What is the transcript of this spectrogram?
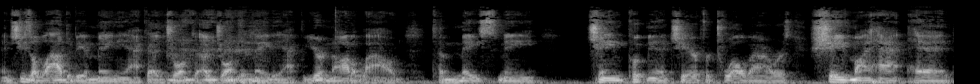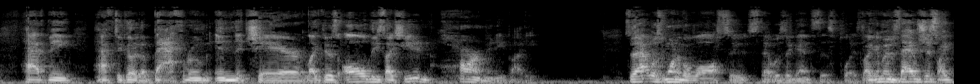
And she's allowed to be a maniac, a drunk, a drunken maniac. But you're not allowed to mace me, chain, put me in a chair for 12 hours, shave my hat head, have me have to go to the bathroom in the chair. Like there's all these, like she didn't harm anybody. So that was one of the lawsuits that was against this place. Like I mean, that was just like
